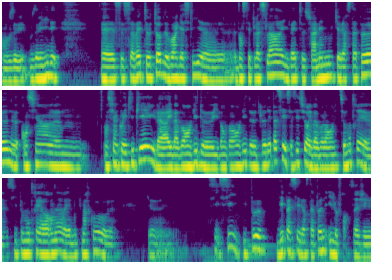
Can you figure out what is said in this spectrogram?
vous avez, vous avez l'idée. Euh, ça va être top de voir Gasly euh, dans ces places-là. Il va être sur la même ligne que Verstappen, ancien, euh, ancien coéquipier. Il va, il va avoir envie de, il va avoir envie de, le dépasser. Ça c'est sûr. Il va avoir envie de se montrer. S'il peut montrer à Horner et à Luke Marco que si, si, il peut dépasser Verstappen, il le fera. Ça, j'ai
